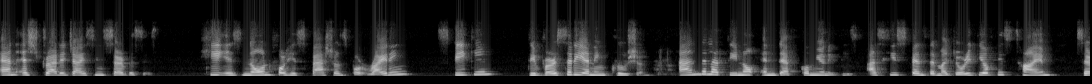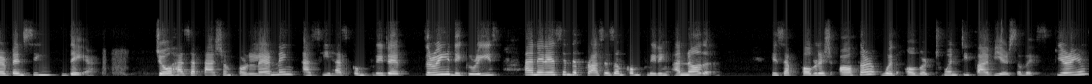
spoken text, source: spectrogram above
and strategizing services. He is known for his passions for writing, speaking, diversity and inclusion, and the Latino and deaf communities as he spends the majority of his time servicing there. Joe has a passion for learning as he has completed three degrees and it is in the process of completing another. He's a published author with over 25 years of experience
